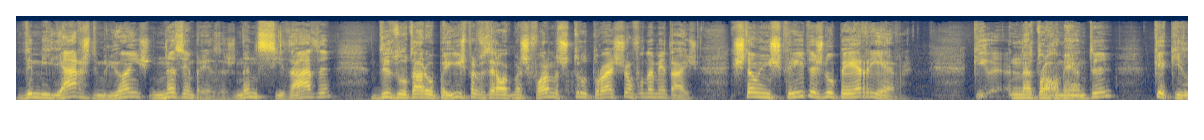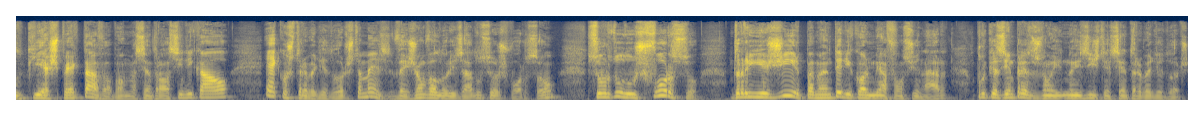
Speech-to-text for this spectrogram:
de milhares de milhões nas empresas, na necessidade de dotar o país para fazer algumas reformas estruturais que são fundamentais, que estão inscritas no PRR, que naturalmente que aquilo que é expectável para uma central sindical é que os trabalhadores também vejam valorizado o seu esforço, sobretudo o esforço de reagir para manter a economia a funcionar, porque as empresas não, não existem sem trabalhadores.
